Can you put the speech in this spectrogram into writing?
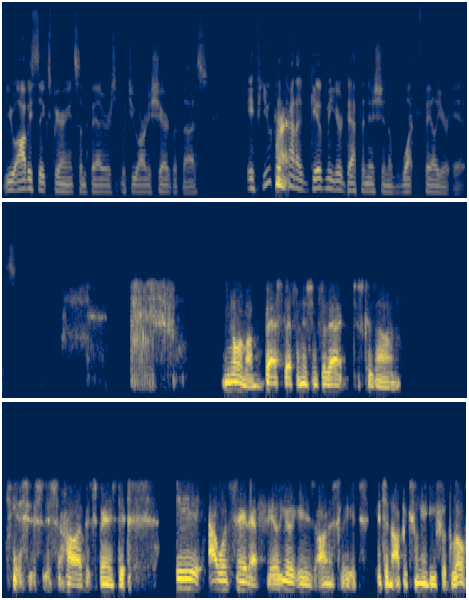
you obviously experienced some failures, which you already shared with us. If you could right. kind of give me your definition of what failure is. You know my best definition for that, just because um, it's, it's, it's how I've experienced it. It, I would say that failure is honestly it's it's an opportunity for growth.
